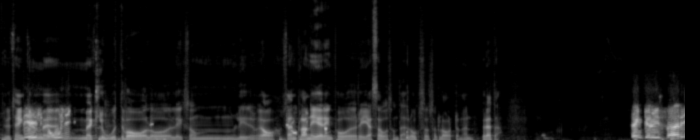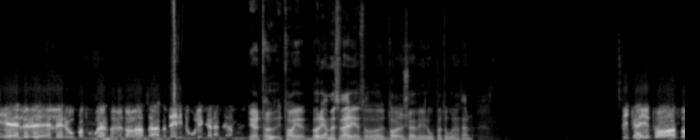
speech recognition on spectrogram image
Hur tänker du med, med klotval och liksom, li- ja, sen planering på resa och sånt där också såklart. Men berätta. Tänker du i Sverige eller, eller Europatouren, så utomlands? För det är lite olika nämligen. Jag tar, tar, börja med Sverige så tar, kör vi Europatouren sen. Vi kan ju ta, alltså,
